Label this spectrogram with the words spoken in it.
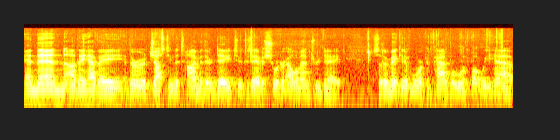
And then uh, they have a, they're adjusting the time of their day too, because they have a shorter elementary day. So they're making it more compatible with what we have.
